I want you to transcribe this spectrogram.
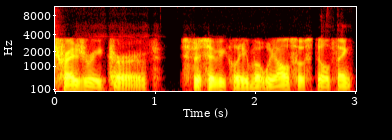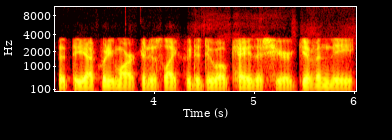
treasury curve specifically, but we also still think that the equity market is likely to do okay this year, given the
